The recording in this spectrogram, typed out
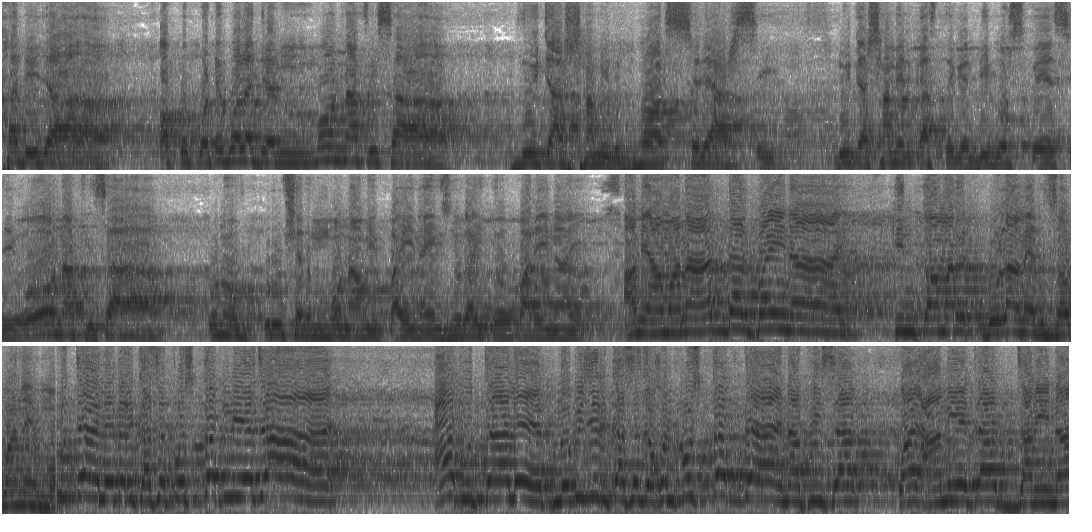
খাদিজা অকপটে বলে দেন মো নাফিসা, দুইটা স্বামীর ঘর ছেড়ে আসছি। দুইটা স্বামীর কাছ থেকে ডিভোর্স পেয়েছি। ও নাফিসা, কোন পুরুষের মন আমি পাই নাই, জোগাইতেও পারি নাই। আমি আমার আড্ডার পাই নাই, কিন্তু আমার গোলামের জবানে মুতালেবের কাছে প্রস্তাব নিয়ে যায়। আবু তালেব নবীজির কাছে যখন প্রস্তাব দেয়, নাফিসা আমি এটা জানি না,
